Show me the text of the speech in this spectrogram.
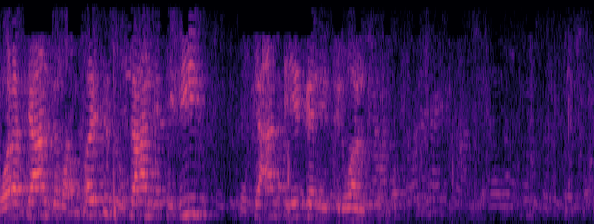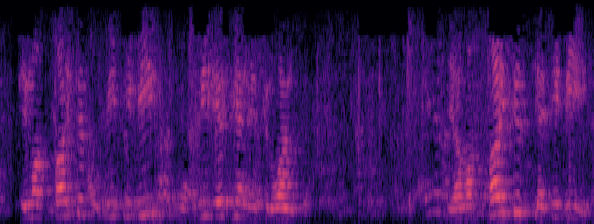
وأنا في عندي mastitis وفي عندي TB وفي عندي avian influenza في mastitis وفي TB وفي avian influenza يا mastitis يا TB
